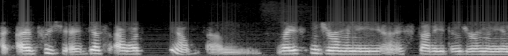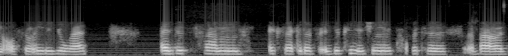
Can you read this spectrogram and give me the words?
I, I appreciate it. Yes, I was, you know, um, raised in Germany. I studied in Germany and also in the U.S. I did some executive education courses about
